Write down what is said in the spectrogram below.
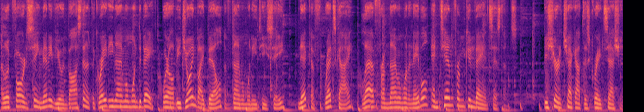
I look forward to seeing many of you in Boston at the Great E911 debate, where I'll be joined by Bill of 911 ETC, Nick of RedSky, Lev from 911 Enable, and Tim from Conveyant Systems. Be sure to check out this great session.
